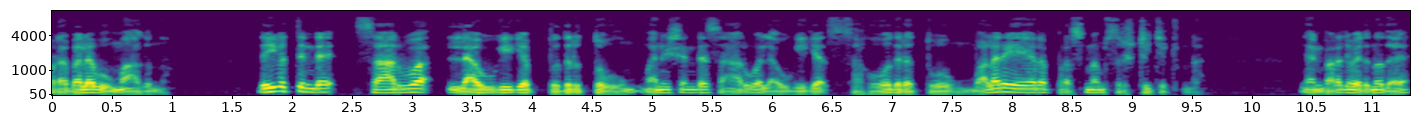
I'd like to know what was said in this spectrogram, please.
പ്രബലവും ആകുന്നു. ദൈവത്തിന്റെ സാർവലൗകിക പിതൃത്വവും മനുഷ്യന്റെ സാർവലൗകിക സഹോദരത്വവും വളരെയേറെ പ്രശ്നം സൃഷ്ടിച്ചിട്ടുണ്ട്. ഞാൻ പറഞ്ഞു വരുന്നത്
